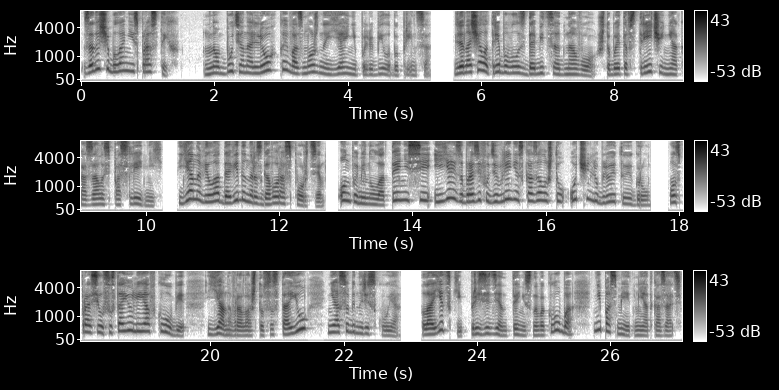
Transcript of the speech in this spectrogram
Задача была не из простых. Но будь она легкой, возможно, я и не полюбила бы принца. Для начала требовалось добиться одного, чтобы эта встреча не оказалась последней. Я навела Давида на разговор о спорте. Он помянул о теннисе, и я, изобразив удивление, сказала, что очень люблю эту игру. Он спросил, состою ли я в клубе. Я наврала, что состою, не особенно рискуя. Лаецкий, президент теннисного клуба, не посмеет мне отказать.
